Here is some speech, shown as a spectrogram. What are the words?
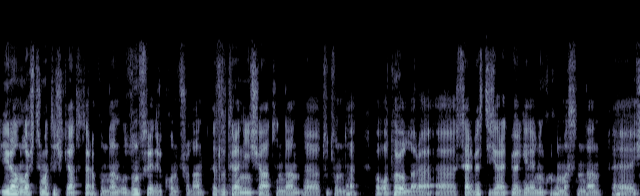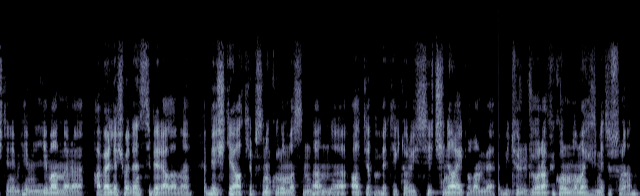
İran Ulaştırma Teşkilatı tarafından uzun süredir konuşulan hızlı tren inşaatından tutun da otoyollara, e, serbest ticaret bölgelerinin kurulmasından, e, işte ne bileyim limanlara, haberleşmeden siber alana, 5G altyapısının kurulmasından, e, altyapı ve teknolojisi Çin'e ait olan ve bir tür coğrafi konumlama hizmeti sunan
